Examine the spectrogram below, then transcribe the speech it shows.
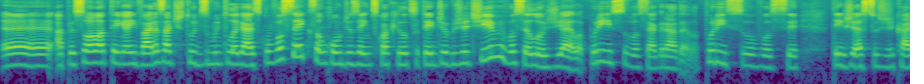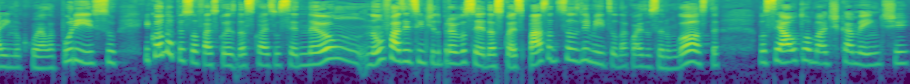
é, a pessoa ela tem aí várias atitudes muito legais com você, que são condizentes com aquilo que você tem de objetivo, e você elogia ela por isso, você agrada ela por isso, você tem gestos de carinho com ela por isso. E quando a pessoa faz coisas das quais você não não fazem sentido para você, das quais passa dos seus limites ou das quais você não gosta, você automaticamente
